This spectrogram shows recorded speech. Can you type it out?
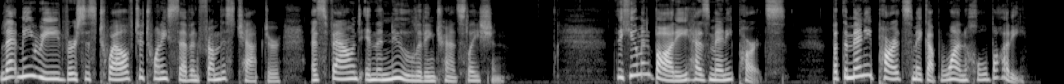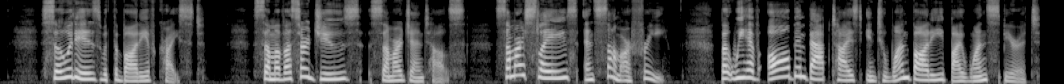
Let me read verses 12 to 27 from this chapter as found in the New Living Translation. The human body has many parts, but the many parts make up one whole body. So it is with the body of Christ. Some of us are Jews, some are Gentiles. Some are slaves, and some are free. But we have all been baptized into one body by one Spirit,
